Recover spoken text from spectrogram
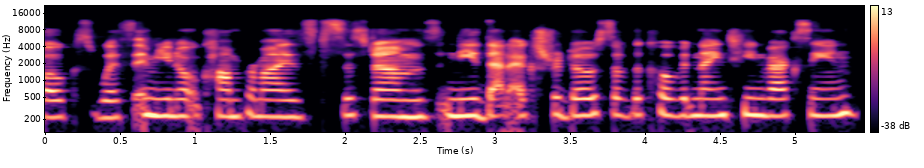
folks with immunocompromised systems need that extra dose of the COVID 19 vaccine?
